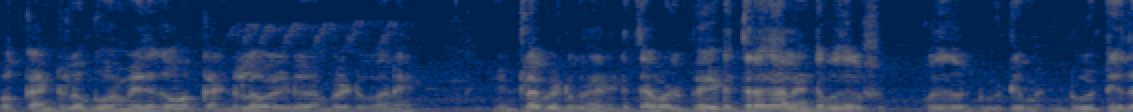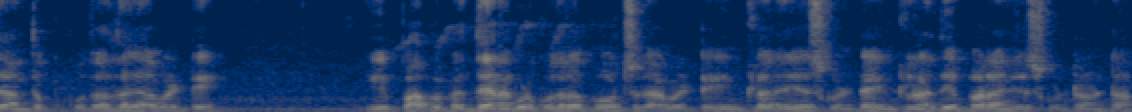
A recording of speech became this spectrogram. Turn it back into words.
ఒక కంటిలో గోమేదకం ఒక కంటిలో వైడూరం పెట్టుకొని ఇంట్లో పెట్టుకునేటైతే వాళ్ళు బయట తిరగాలంటే కొద్దిగా కొద్దిగా డ్యూటీ డ్యూటీ దాంతో కుదరదు కాబట్టి ఈ పాప పెద్దయినా కూడా కుదరకపోవచ్చు కాబట్టి ఇంట్లోనే చేసుకుంటే ఇంట్లోనే దీపారాయణ చేసుకుంటూ ఉంటాం.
